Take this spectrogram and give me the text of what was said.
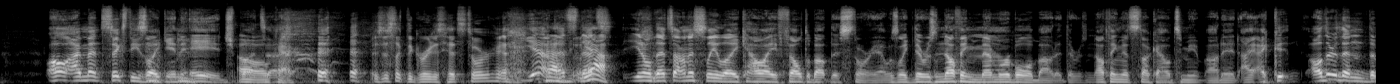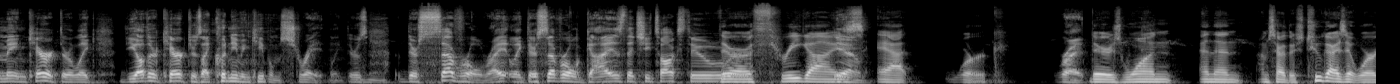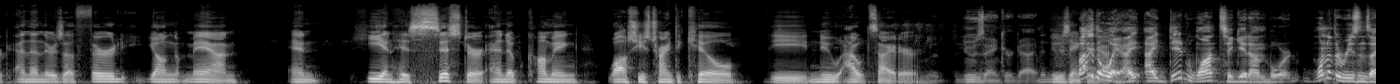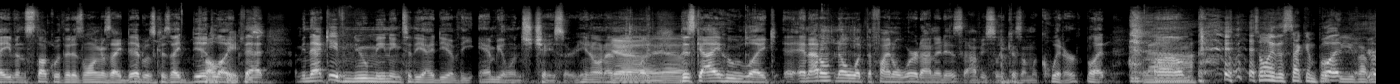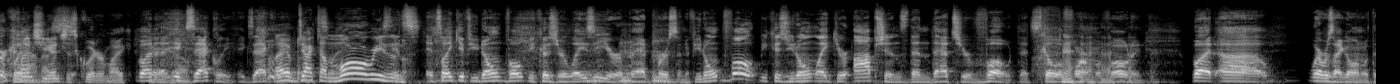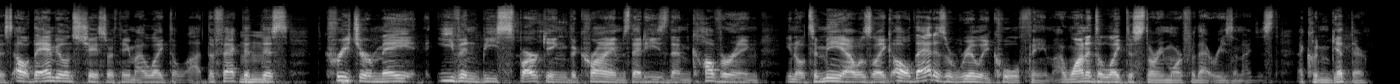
Oh, I meant '60s, like in age. But, Oh, okay. Uh, Is this like the greatest hits tour? Yeah. yeah, that's Yeah. you know that's honestly like how I felt about this story. I was like, there was nothing memorable about it. There was nothing that stuck out to me about it. I, I could, other than the main character, like the other characters, I couldn't even keep them straight. Like there's there's several, right? Like there's several guys that she talks to. There are three guys at work. right. There's one, and then I'm sorry. There's two guys at work, and then there's a third young man, and he and his sister end up coming while she's trying to kill the new outsider, The, the news anchor guy. the news anchor. By the guy. way, I, I did want to get on board. One of the reasons I even stuck with it as long as I did was because I did like pages. that. I mean, that gave new meaning to the idea of the ambulance chaser. You know what I Yeah, mean? Like yeah. this guy who like, and I don't know what the final word on it is, obviously, because I'm a quitter. But, um, it's only the second book But you've ever You're a quit on us. conscientious quitter, Mike. but exactly, exactly. I object on like- moral reasons. It's it's like if you don't vote because you're lazy, you're a bad person. If you don't vote because you don't like your options, then that's your vote. That's still a form of voting. But uh, where was I going with this? Oh, the ambulance chaser theme I liked a lot. The fact that this creature may even be sparking the crimes that he's then covering, you know, to me I was like, "Oh, that is a really cool theme." I wanted to like this story more for that reason. I just I couldn't get there.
